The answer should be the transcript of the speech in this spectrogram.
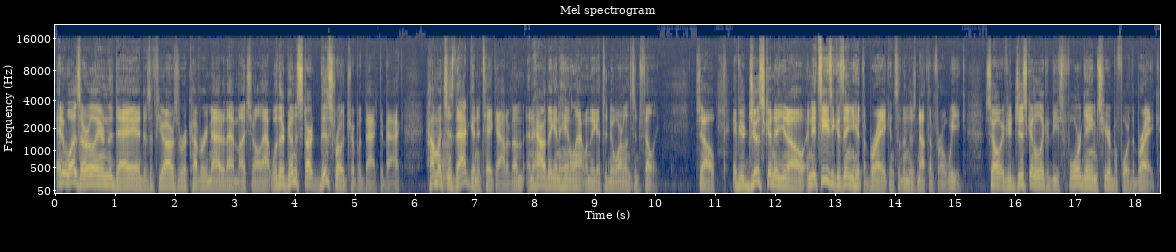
And it was earlier in the day, and does a few hours of recovery matter that much and all that? Well, they're going to start this road trip with back to back. How much Uh-huh. is that going to take out of them, and how are they going to handle that when they get to New Orleans and Philly? So if you're just going to, you know, and it's easy because then you hit the break, and so then there's nothing for a week. So if you're just going to look at these four games here before the break,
